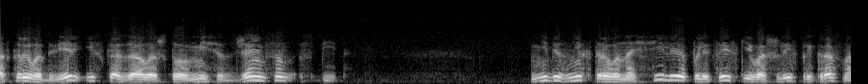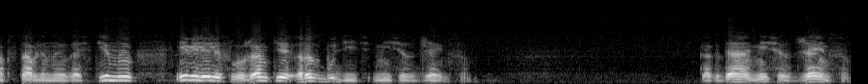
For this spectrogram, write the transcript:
открыла дверь и сказала, что миссис Джеймсон спит. Не без некоторого насилия полицейские вошли в прекрасно обставленную гостиную и велели служанке разбудить миссис Джеймсон. Когда миссис Джеймсон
